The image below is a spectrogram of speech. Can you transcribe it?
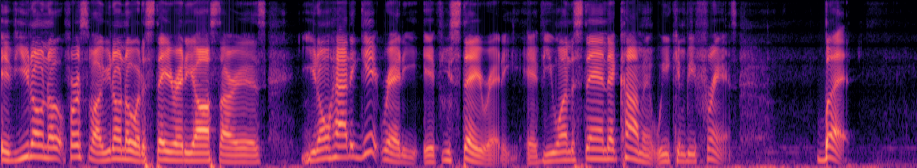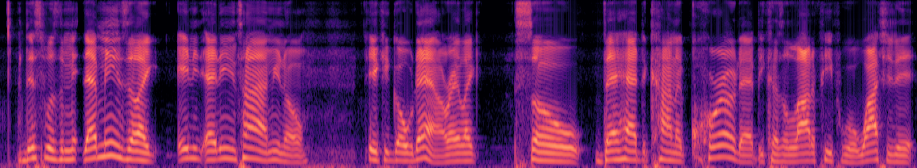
if you don't know first of all you don't know what a stay ready all-star is you don't have to get ready if you stay ready. If you understand that comment we can be friends. But this was the that means that like any at any time you know it could go down right? Like so they had to kind of quell that because a lot of people were watching it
